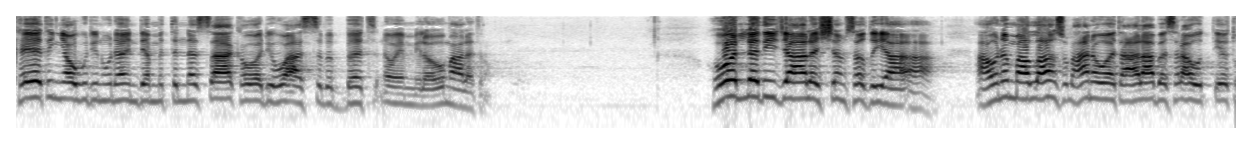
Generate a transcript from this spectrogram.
ከየትኛው ቡድን ሁነ እንደምትነሳ ከወዲሁ አስብበት ነው የሚለው ማለት ነው። ሁወ ለዚ ጃአለ ሸምሰ ضያአ አሁንም አላህን ስብሓነሁ ወተላ በስራ ውጤቱ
